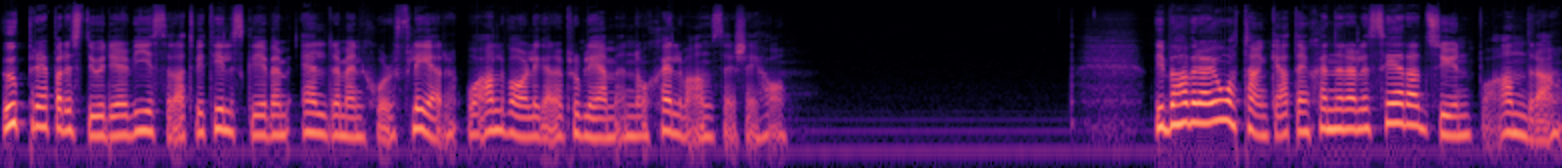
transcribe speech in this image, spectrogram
Upprepade studier visar att vi tillskriver äldre människor fler och allvarligare problem än de själva anser sig ha. Vi behöver ha i åtanke att en generaliserad syn på andra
